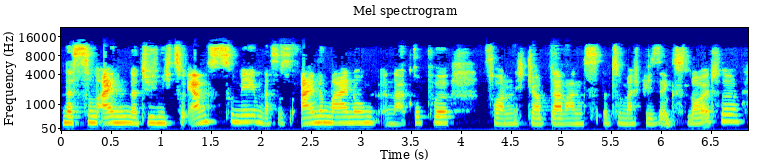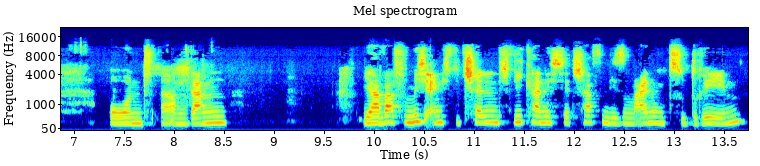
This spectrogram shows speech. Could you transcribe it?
das zum einen natürlich nicht zu ernst zu nehmen. Das ist eine Meinung in einer Gruppe von, ich glaube, da waren es zum Beispiel sechs Leute. Und ähm, dann ja, war für mich eigentlich die Challenge, wie kann ich es jetzt schaffen, diese Meinung zu drehen?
